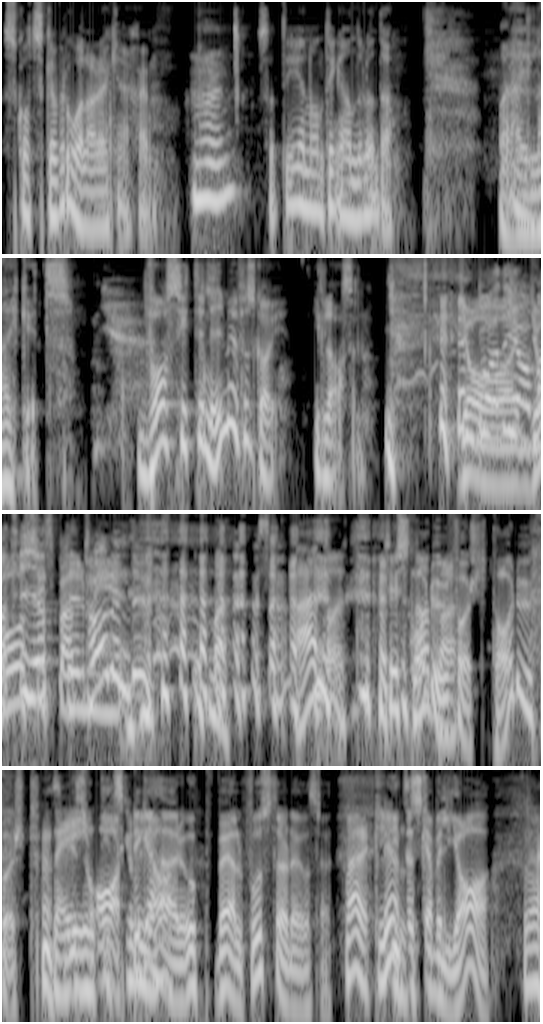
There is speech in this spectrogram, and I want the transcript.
skotska vrålare kanske. Mm. Så att det är någonting annorlunda. But I like it. Vad sitter ni med för skoj i glasen? Ja, Både jag och Mattias bara, ta med- den du! Nej, ta, Ta tystnad du bara. först, ta du först. Nej, Vi är så inte artiga jag. här, upp, välfostrade och så. Verkligen. Inte ska väl jag? Ja.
